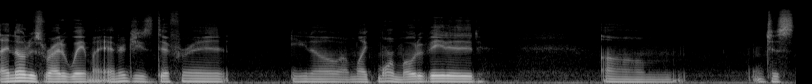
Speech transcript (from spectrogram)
I notice right away my energy is different. You know, I'm like more motivated um, just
